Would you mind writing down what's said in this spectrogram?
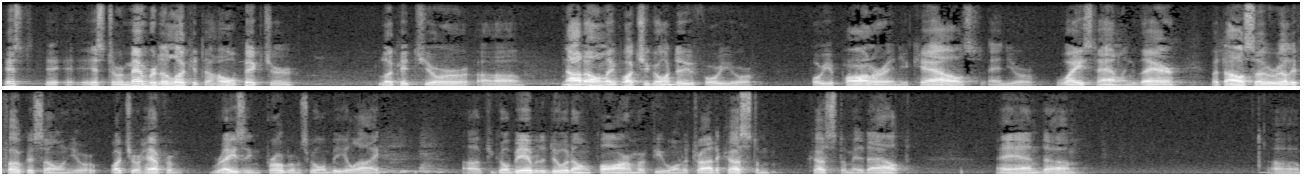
is, is to remember to look at the whole picture look at your uh, not only what you're going to do for your for your parlor and your cows and your waste handling there, but to also really focus on your what your heifer raising program is going to be like. Uh, if you're going to be able to do it on farm, or if you want to try to custom custom it out, and um, uh,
